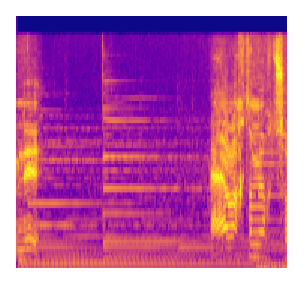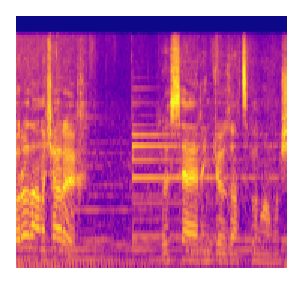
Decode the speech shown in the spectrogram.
Kimdir? Hə, vaxtım yoxdur, sonra danışarıq. Bu səhərin göz açılmamış.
